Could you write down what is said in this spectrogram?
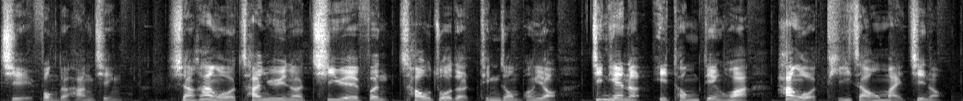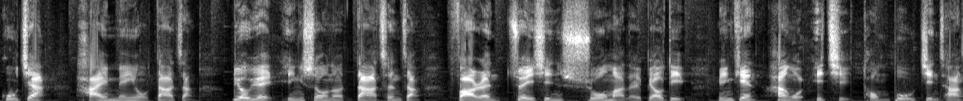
解封的行情，想和我参与呢七月份操作的听众朋友，今天呢一通电话和我提早买进哦，股价还没有大涨，六月营收呢大成长，法人最新索码的标的。明天和我一起同步进场，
